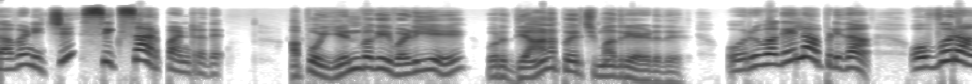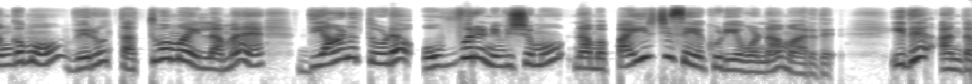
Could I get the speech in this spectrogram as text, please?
கவனிச்சு சிக்ஸார் பண்றது. அப்போ என் வகை வழியே ஒரு தியான பயிற்சி மாதிரி ஆயிடுது. ஒரு வகையில அப்படிதான். ஒவ்வொரு அங்கமும் வெறும் தத்துவமா இல்லாம தியானத்தோட ஒவ்வொரு நிமிஷமும் நாம பயிற்சி செய்யக்கூடிய ஒண்ணா மாறுது. இது அந்த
